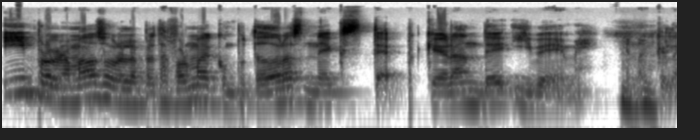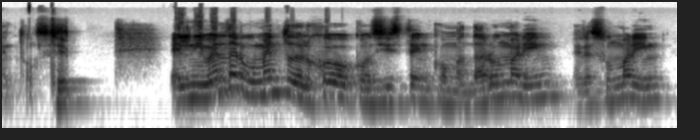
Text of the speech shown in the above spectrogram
y programado sobre la plataforma de computadoras Next Step, que eran de IBM en aquel entonces. Sí. El nivel de argumento del juego consiste en comandar un marín, eres un marín,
